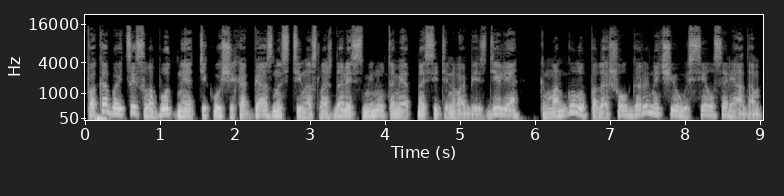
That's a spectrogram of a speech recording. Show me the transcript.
Пока бойцы, свободные от текущих обязанностей, наслаждались минутами относительного безделья, к монголу подошел Горыныч и уселся рядом.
